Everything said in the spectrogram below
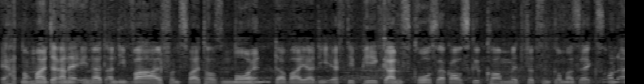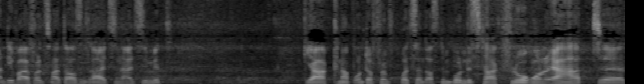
Er hat nochmal daran erinnert an die Wahl von 2009. Da war ja die FDP ganz groß herausgekommen mit 14,6 und an die Wahl von 2013, als sie mit ja, knapp unter 5 Prozent aus dem Bundestag flogen. Und er hat äh,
